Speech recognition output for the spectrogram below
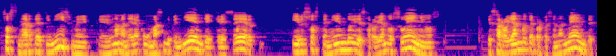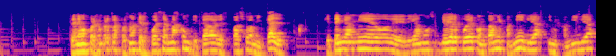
sostenerte a ti mismo eh, de una manera como más independiente, crecer, ir sosteniendo y desarrollando sueños, desarrollándote profesionalmente. Tenemos, por ejemplo, otras personas que les puede ser más complicado el espacio amical, que tengan miedo de, digamos, yo ya le puedo haber contado a mi familia y mi familia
